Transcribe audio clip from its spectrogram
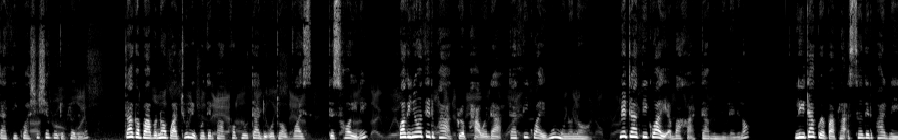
တာသီကွာရှက်ရှက်ဖို့တဖလို့နေလောတာကပါဘနောပွားထူလီဖိုတဲ့ဖာခေါပလိုတာဒီအိုတော့ voice တဟောယနေကွာကညောတဲ့ဖာကရဖာဝဒတာသီကွာယမှုမနော်နော်မေတာသီကွာယအဘခတာမနူလဲနေလောလီတာကွယ်ပါဖလားဆတဲ့ဖာနေ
